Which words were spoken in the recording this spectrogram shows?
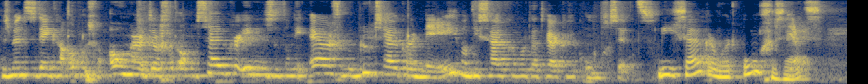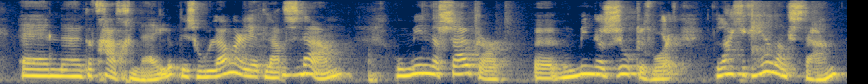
Dus mensen denken nou ook eens van, oh, maar er gaat allemaal suiker in. Is dat dan niet erg? Mijn bloedsuiker? Nee, want die suiker wordt daadwerkelijk omgezet. Die suiker wordt omgezet. En eh, dat gaat geleidelijk. Dus hoe langer je het laat staan, hoe minder suiker, eh, hoe minder zoet het wordt. Laat je het heel lang staan,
